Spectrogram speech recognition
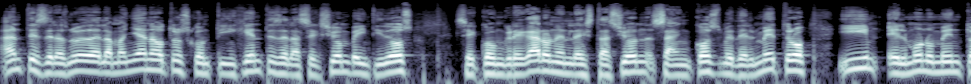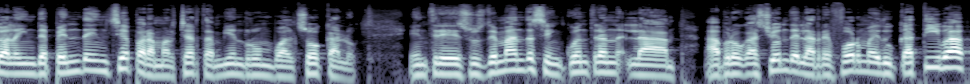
Antes de las 9 de la mañana, otros contingentes de la sección 22 se congregaron en la estación San Cosme del Metro y el Monumento a la Independencia para marchar también rumbo al Zócalo. Entre sus demandas se encuentran la abrogación de la reforma educativa,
